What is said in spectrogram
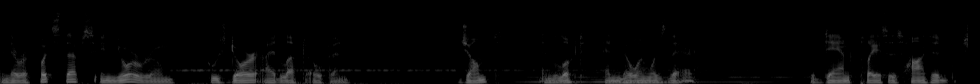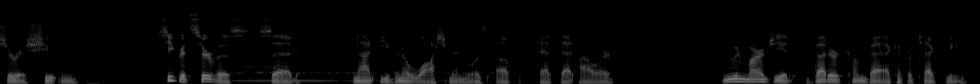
and there were footsteps in your room whose door I'd left open. Jumped and looked, and no one was there. The damned place is haunted, sure as shootin'. Secret Service said not even a watchman was up at that hour. You and Margie had better come back and protect me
